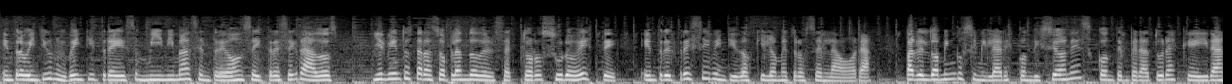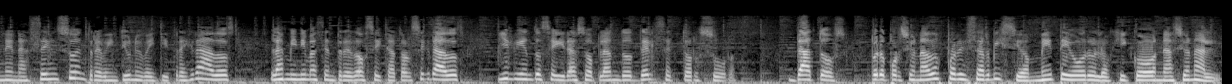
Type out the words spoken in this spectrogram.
entre 21 y 23, mínimas entre 11 y 13 grados, y el viento estará soplando del sector suroeste entre 13 y 22 kilómetros en la hora. Para el domingo similares condiciones, con temperaturas que irán en ascenso entre 21 y 23 grados, las mínimas entre 12 y 14 grados y el viento seguirá soplando del sector sur. Datos proporcionados por el Servicio Meteorológico Nacional.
